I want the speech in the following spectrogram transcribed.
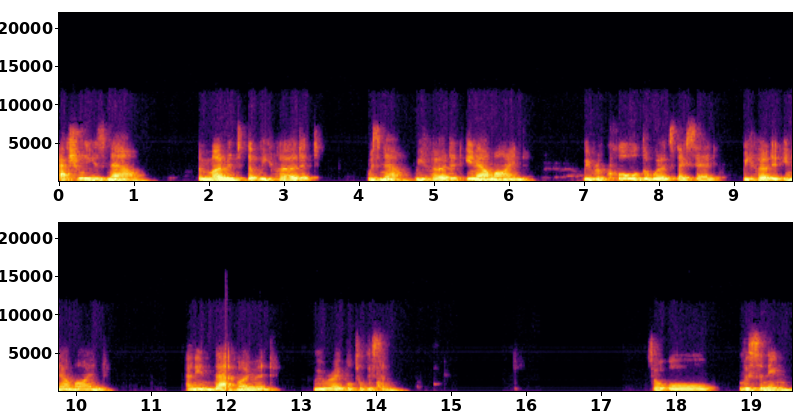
actually is now. The moment that we heard it was now. We heard it in our mind. We recalled the words they said. We heard it in our mind. And in that moment, we were able to listen. So, all listening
